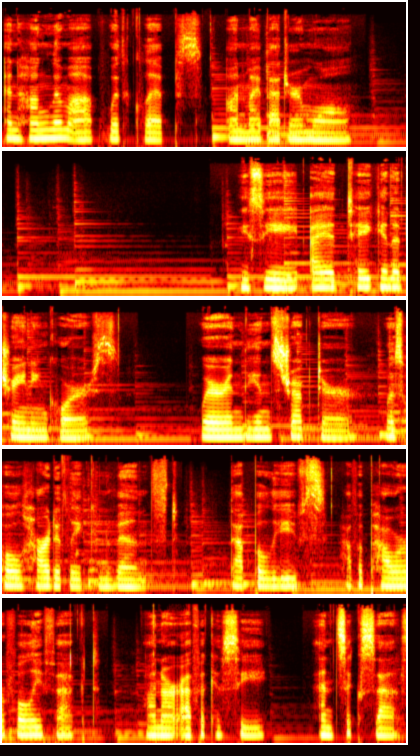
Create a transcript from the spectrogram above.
and hung them up with clips on my bedroom wall. You see, I had taken a training course wherein the instructor was wholeheartedly convinced that beliefs have a powerful effect on our efficacy and success.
